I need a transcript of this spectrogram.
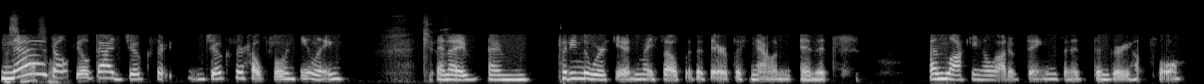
That's no, awful. don't feel bad. Jokes are jokes are helpful and healing and I, I'm putting the work in myself with a therapist now, and, and it's unlocking a lot of things, and it's been very helpful.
